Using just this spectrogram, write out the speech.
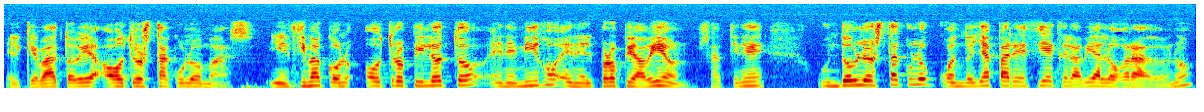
el que va todavía a otro obstáculo más. Y encima con otro piloto enemigo en el propio avión. O sea, tiene un doble obstáculo cuando ya parecía que lo había logrado, ¿no?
